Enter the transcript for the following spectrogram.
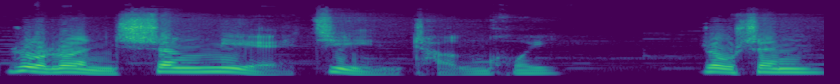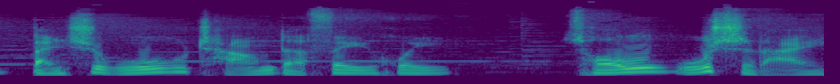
若论生灭尽成灰。肉身本是无常的飞灰，从无始来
